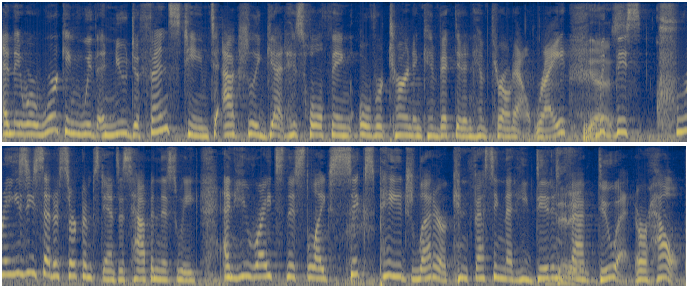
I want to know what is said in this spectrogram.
and they were working with a new defense team to actually get his whole thing overturned and convicted and him thrown out. Right? Yes. But this crazy set of circumstances happened this week, and he writes this like six-page letter confessing that he did in Did it. fact do it or help.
